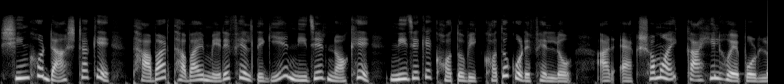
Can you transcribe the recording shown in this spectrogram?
সিংহ ডাঁশটাকে থাবার থাবায় মেরে ফেলতে গিয়ে নিজের নখে নিজেকে ক্ষতবিক্ষত করে ফেলল আর একসময় কাহিল হয়ে পড়ল।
